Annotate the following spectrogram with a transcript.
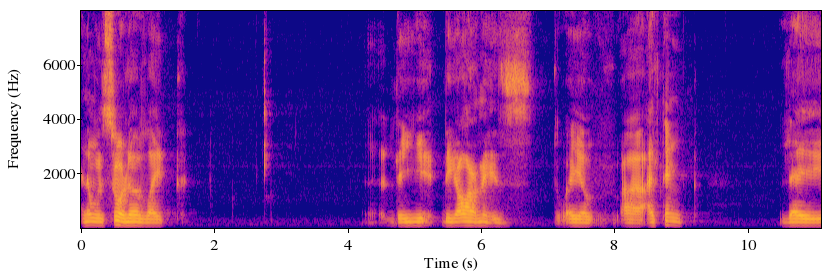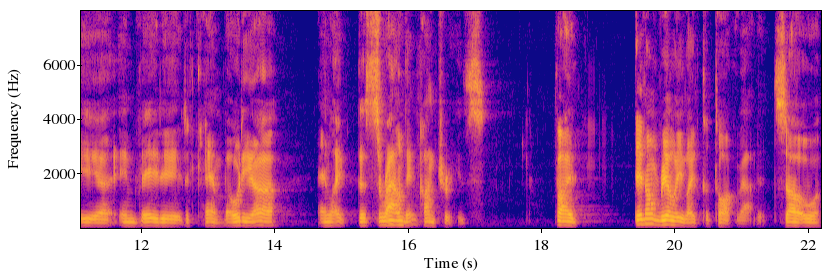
and it was sort of like the the army's the way of uh, I think they uh, invaded Cambodia and like the surrounding countries, but they don't really like to talk about it. So,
